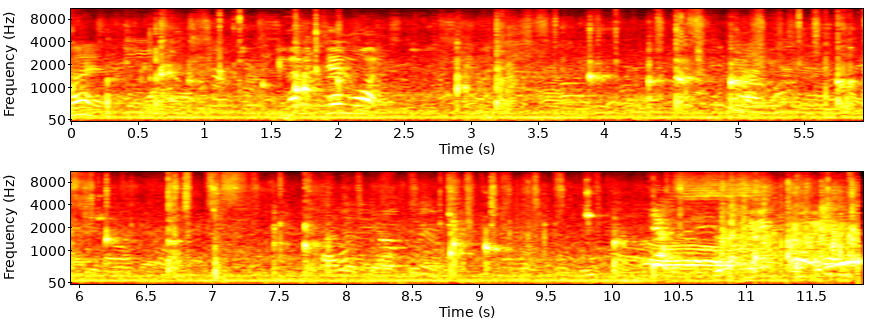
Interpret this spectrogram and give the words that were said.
Right. 11, 10, 1. You know, I lived there. Game point.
